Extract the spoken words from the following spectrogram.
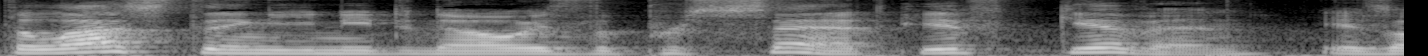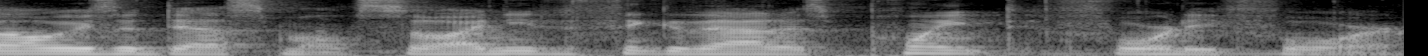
the last thing you need to know is the percent, if given, is always a decimal. So I need to think of that as 0.44.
